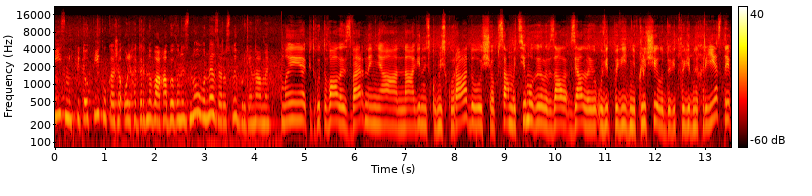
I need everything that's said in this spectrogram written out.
візьмуть під опіку, каже Ольга Дернова, аби вони знову не заросли бур'янами. Ми підготували звернення на Вінницьку міську раду, щоб саме ці могили взяли, у відповідні, включили до відповідних реєстрів.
